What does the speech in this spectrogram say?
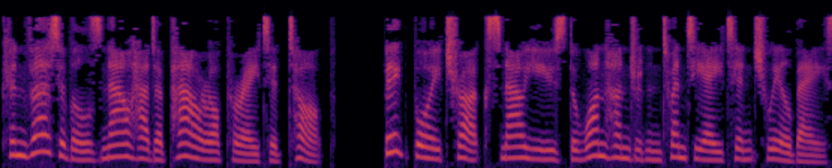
Convertibles now had a power-operated top. Big boy trucks now used the 128-inch wheelbase.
